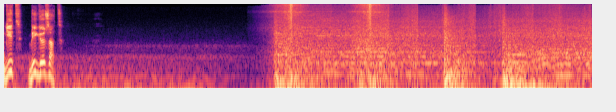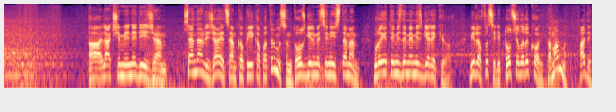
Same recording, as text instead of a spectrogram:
Git, bir göz at. Aa Lakşmi ne diyeceğim? Senden rica etsem kapıyı kapatır mısın? Toz girmesini istemem. Burayı temizlememiz gerekiyor. Bir rafı silip dosyaları koy, tamam mı? Hadi.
